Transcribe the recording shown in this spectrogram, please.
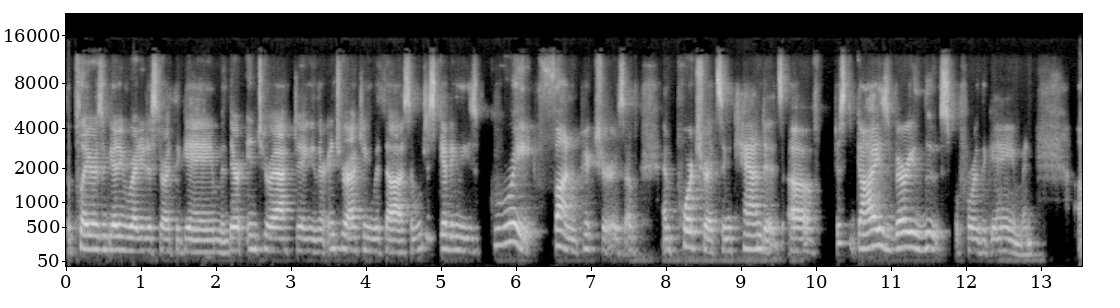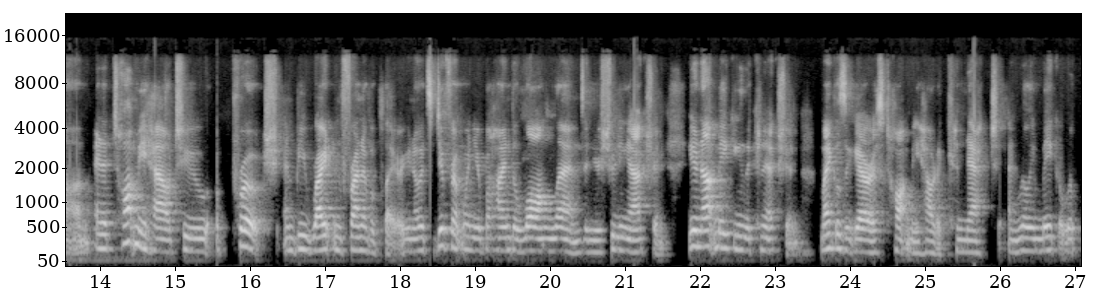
the players are getting ready to start the game, and they're interacting and they're interacting with us, and we're just getting these great, fun pictures of and portraits and candids of just guys very loose before the game, and um, and it taught me how to approach and be right in front of a player. You know, it's different when you're behind a long lens and you're shooting action. You're not making the connection. Michael Zagaris taught me how to connect and really make a re-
